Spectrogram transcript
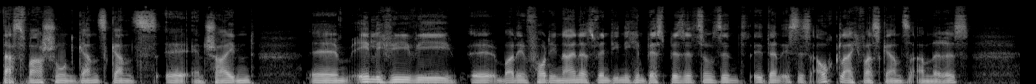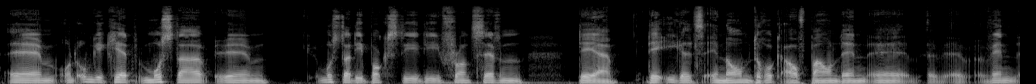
Das war schon ganz, ganz äh, entscheidend. Ähm, ähnlich wie, wie äh, bei den 49ers, wenn die nicht in Bestbesetzung sind, äh, dann ist es auch gleich was ganz anderes. Ähm, und umgekehrt muss da, ähm, muss da die Box, die, die Front Seven der, der Eagles enorm Druck aufbauen, denn äh, äh, wenn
